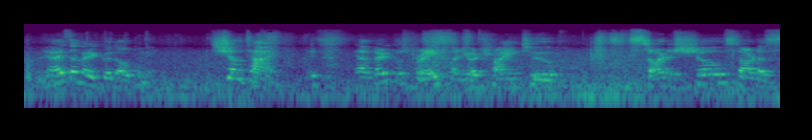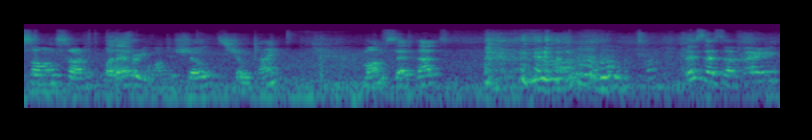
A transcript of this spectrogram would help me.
yeah, it's a very good opening. It's showtime. It's a very good phrase when you're trying to start a show, start a song, start whatever you want to show. It's showtime. Mom said that. this is a very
